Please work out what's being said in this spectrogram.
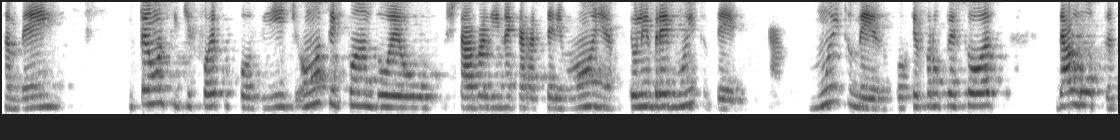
também, então, assim, que foi por Covid. Ontem, quando eu estava ali naquela cerimônia, eu lembrei muito deles, Carlos, muito mesmo, porque foram pessoas da luta,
